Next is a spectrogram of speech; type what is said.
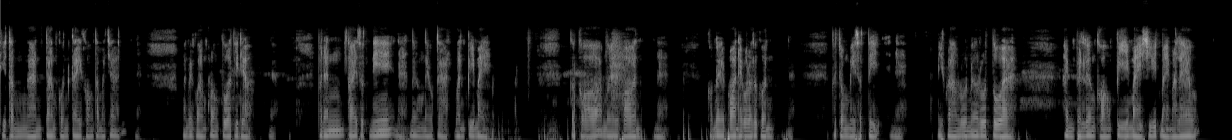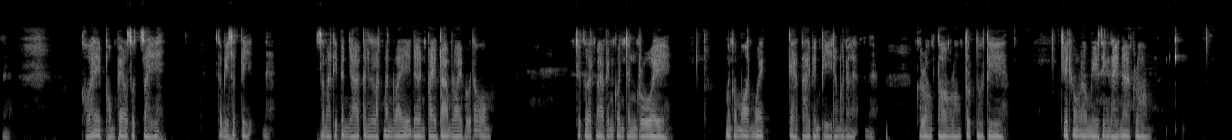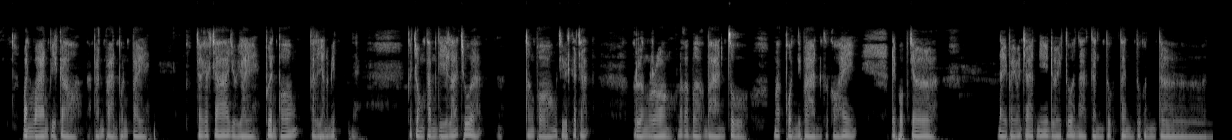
ที่ทำงานตามกลไกของธรรมชาติ มันเป็นความคล่องตัวทีเดียวเพราะนั้นท้ายสุดนี้นะเนื่องในโอกาสวันปีใหม่ ก็ขออำนวยพรนะขออำนวยพรให้พวกเราทุกคนนะก็จงมีสตินะมีความรู้เนื้อรู้ตัว ให้มันเป็นเรื่องของปีใหม่ชีวิตใหม่มาแล้วนะขอให้ผ่องแผ้วสดใส ก็มีสติ สมาธิปัญญาเป็นหลักมันไว้เดินไปตามรอยพระพุทธองค์ จะเกิดมาเป็นคนจนรวย มันก็มอดม้วยแก่ตายเป็นผีทั้งหมดนั่นแหละนะก็ลองตองลองตรึกดูตีชีวิตของเรามีสิ่งใดน่าคลอง วันวานปีเก่าผ่านผ่านพ้นไปจากจ้าอยู่ใหญ่เพื่อนพ้องกัลยาณมิตรก็จงทำดีละชั่ว ทั้งผองชีวิตก็จะ เรืองรองแล้วก็เบิกบานสู่มรรคผลนิพพานก็ขอให้ได้พบเจอ ในไปวันชาตินี้โดยตัวนากันทุกท่านทุกคนเติน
